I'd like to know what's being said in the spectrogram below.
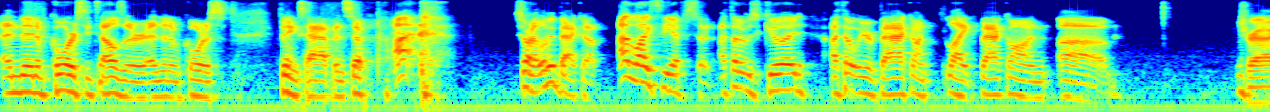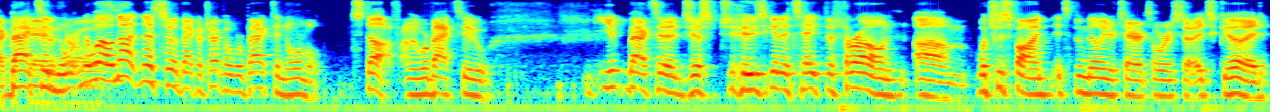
And then of course he tells her, and then of course things happen. So I, sorry, let me back up. I liked the episode. I thought it was good. I thought we were back on, like back on, um, Track back to normal. Well, not necessarily back on track, but we're back to normal stuff. I mean, we're back to. You back to just who's gonna take the throne, um, which was fine. It's familiar territory, so it's good.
